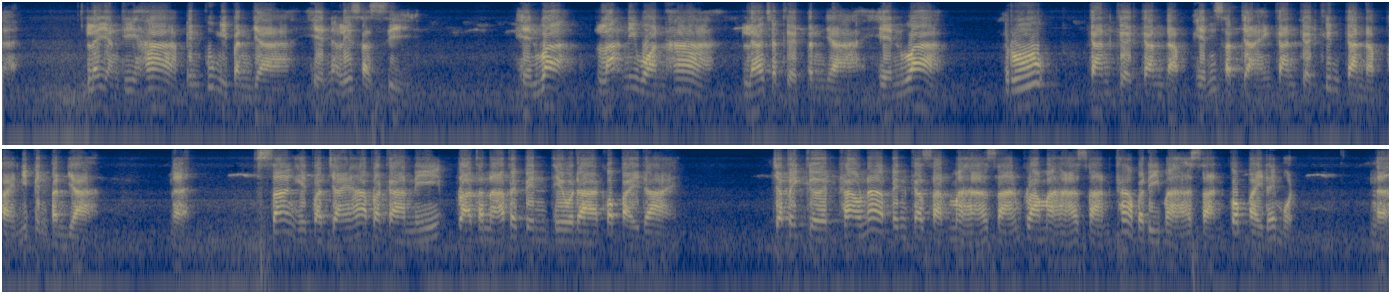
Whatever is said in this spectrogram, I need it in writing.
นะ และอย่างที่ห้าเป็นผู้มีปัญญาเห็นอริสัตสี่เห็นว่าละนิวรณ์ห้าแล้วจะเกิดปัญญา เห็นว่ารู้การเกิดการดับเห็นสัจจะแห่งการเกิดขึ้นการดับไปนี่เป็นปัญญานะสร้างเหตุปัจจัย 5 ประการนี้ ปรารถนาไปเป็นเทวดาก็ไปได้ จะไปเกิดคราวหน้าเป็นกษัตริย์มหาศาลพระมหาศาลข้าบดีมหาศาลก็ไปได้หมดนะ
